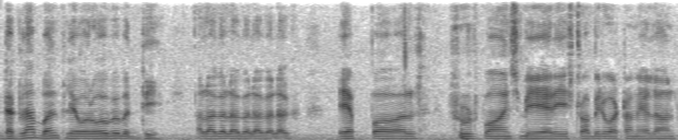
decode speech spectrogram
ઢગલા બંધ ફ્લેવરો બધી અલગ અલગ અલગ અલગ apple fruit punch berry strawberry watermelon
